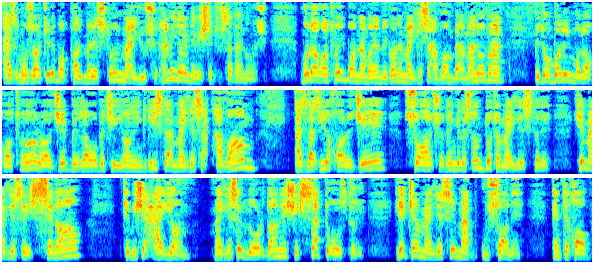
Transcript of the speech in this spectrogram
از مذاکره با پالمرستون معیوس شد. همین رو نوشته تو سفرنامه‌اش ملاقات با نمایندگان مجلس عوام به عمل آورد. به دنبال این ملاقات ها راجع به روابط ایران انگلیس در مجلس عوام از وزیر خارجه سوال شد انگلستان دو تا مجلس داره. یه مجلس سنا که میشه ایان مجلس لردان 600 تا عضو داره. یکی هم مجلس مبعوثانه. انتخاب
